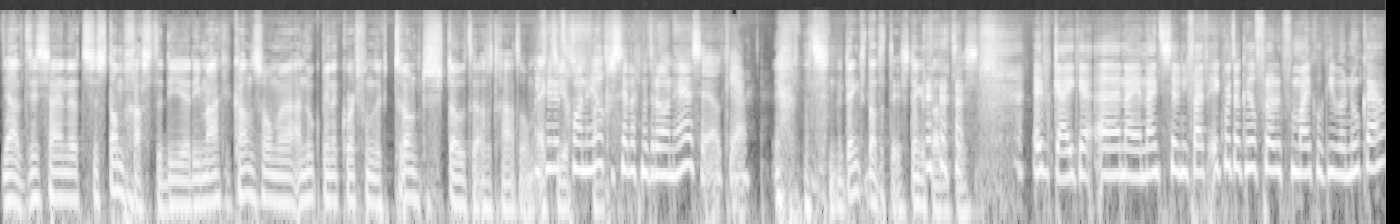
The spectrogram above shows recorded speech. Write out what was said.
ja dit zijn dat ze stamgasten. Die, eh, die maken kans om eh, Anouk binnenkort van de troon te stoten... als het gaat om Ik vind het gewoon heel gezellig met Rowan Hesse elk jaar. Dat is- ik denk dat het is. Denk dat dat het is. Even kijken. eh nou ja, 1975. Ik word ook heel vrolijk van Michael Kiwanuka.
